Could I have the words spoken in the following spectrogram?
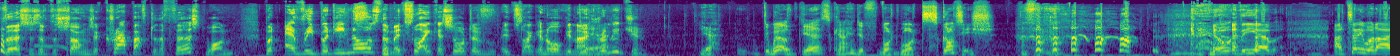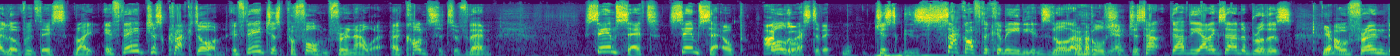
verses of the songs are crap after the first one, but everybody knows them. It's like a sort of. It's like an organised Yeah. religion. Yeah. Well, yes, kind of. What? What? Scottish? no, the. Um, I'll tell you what I love with this. Right, if they had just cracked on, if they had just performed for an hour, a concert of them, same set, same setup, I'd all the rest of it, just sack off the comedians and all that bullshit. Yeah. Just have, have the Alexander brothers, Yep. our friend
